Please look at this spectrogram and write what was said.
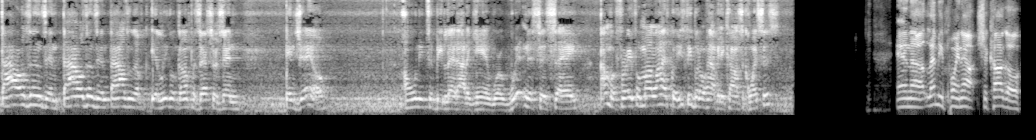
thousands and thousands and thousands of illegal gun possessors in in jail only to be let out again where witnesses say i'm afraid for my life because these people don't have any consequences and uh, let me point out chicago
